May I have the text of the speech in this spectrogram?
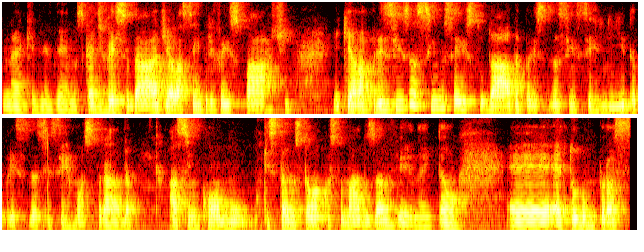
né, que vivemos, que a diversidade, ela sempre fez parte e que ela precisa sim ser estudada, precisa sim ser lida, precisa sim ser mostrada, assim como o que estamos tão acostumados a ver, né? Então, é, é todo um processo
